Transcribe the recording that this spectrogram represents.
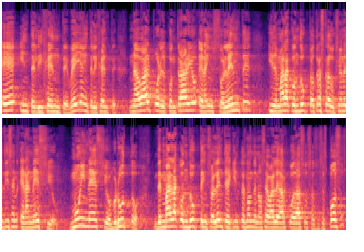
e inteligente, bella e inteligente. Naval, por el contrario, era insolente y de mala conducta. Otras traducciones dicen era necio, muy necio, bruto, de mala conducta, insolente. Aquí es donde no se vale dar codazos a sus esposos.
